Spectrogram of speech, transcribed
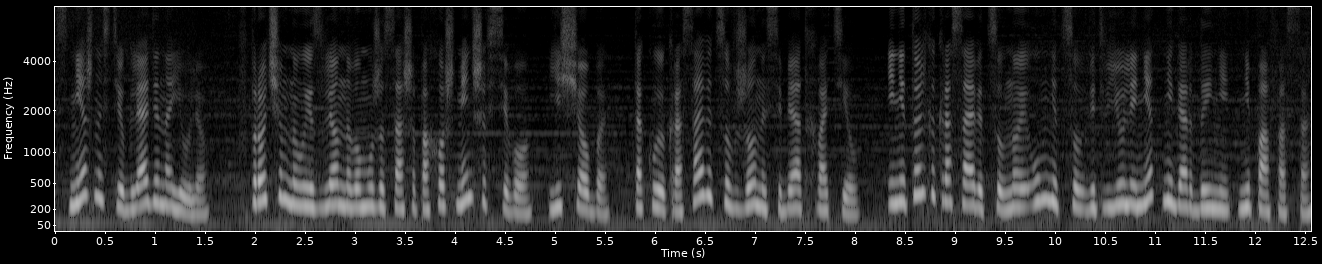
с нежностью глядя на Юлю. Впрочем, на уязвленного мужа Саша похож меньше всего, еще бы, такую красавицу в жены себе отхватил. И не только красавицу, но и умницу, ведь в Юле нет ни гордыни, ни пафоса.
